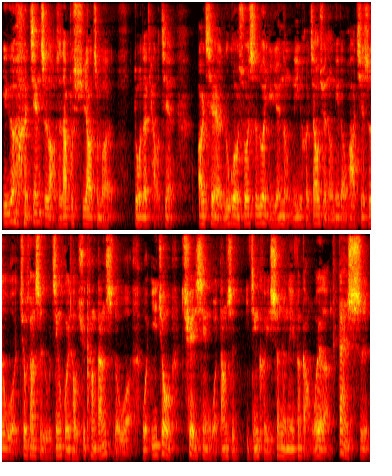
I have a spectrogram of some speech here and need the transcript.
一个 兼职老师他不需要这么多的条件，而且如果说是论语言能力和教学能力的话，其实我就算是如今回头去看当时的我，我依旧确信我当时已经可以胜任那一份岗位了。但是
